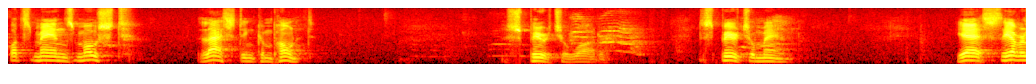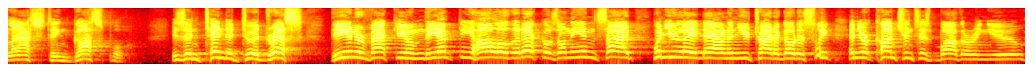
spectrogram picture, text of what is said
What's man's most lasting component? The spiritual water, the spiritual man. Yes, the everlasting gospel is intended to address the inner vacuum, the empty hollow that echoes on the inside when you lay down and you try to go to sleep and your conscience is bothering you.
